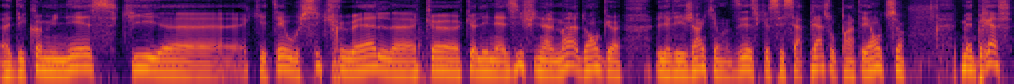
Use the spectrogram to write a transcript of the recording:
euh, des communistes qui, euh, qui étaient aussi cruels euh, que, les nazis finalement. Donc, il y a des gens qui ont dit, que c'est sa place au Panthéon, tout ça? Mais bref,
